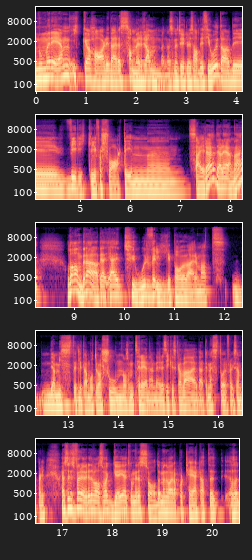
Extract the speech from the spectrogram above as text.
nummer én ikke har de der samme rammene som de tydeligvis hadde i fjor, da de virkelig forsvarte inn eh, seire. Det er det ene. Og det andre er at jeg, jeg tror veldig på det der med at de har mistet litt av motivasjonen nå som treneren deres ikke skal være der til neste år, f.eks. Jeg synes for øvrig det var også var gøy, jeg vet ikke om dere så det, men det var rapportert at eh, altså,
